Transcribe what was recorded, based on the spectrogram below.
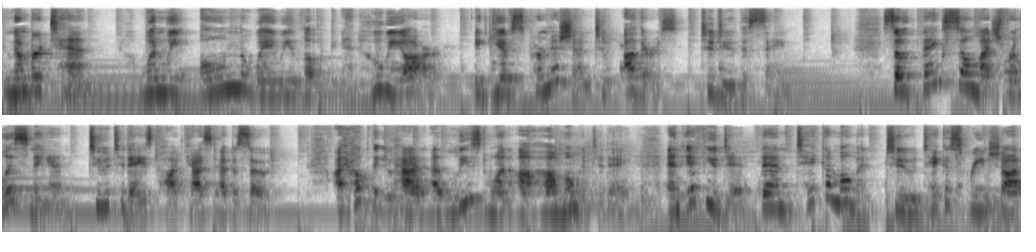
Number 10, when we own the way we look and who we are, it gives permission to others to do the same. So, thanks so much for listening in to today's podcast episode. I hope that you had at least one aha moment today. And if you did, then take a moment to take a screenshot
